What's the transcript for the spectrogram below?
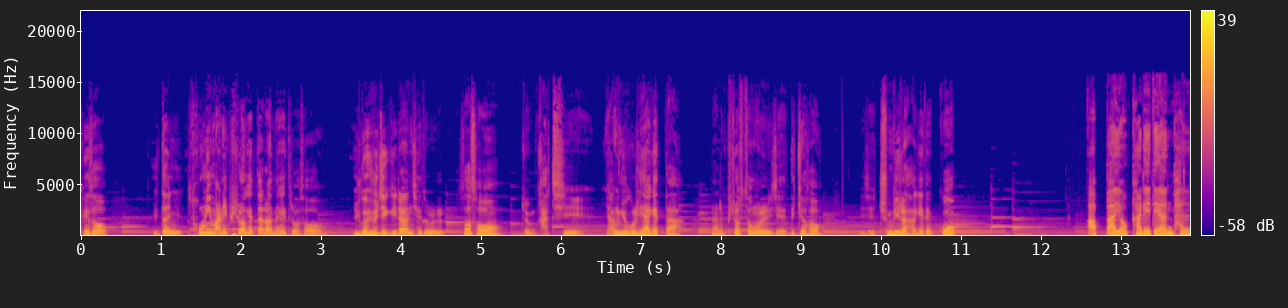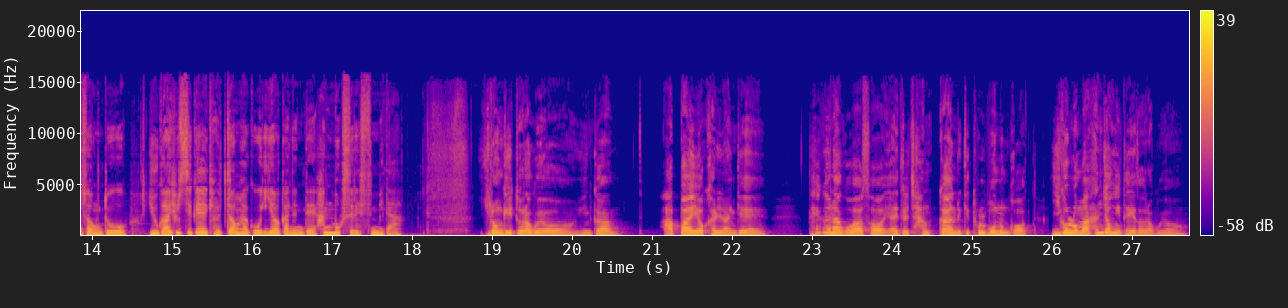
그래서 일단 손이 많이 필요하겠다라는 생각이 들어서 육아휴직이라는 제도를 써서 좀 같이 양육을 해야겠다라는 필요성을 이제 느껴서 이제 준비를 하게 됐고 아빠 역할에 대한 반성도 육아휴직을 결정하고 이어가는데 한 몫을 했습니다. 이런 게 있더라고요. 그러니까 아빠의 역할이란 게 퇴근하고 와서 애들 잠깐 이렇게 돌보는 것 이걸로만 한정이 되더라고요.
